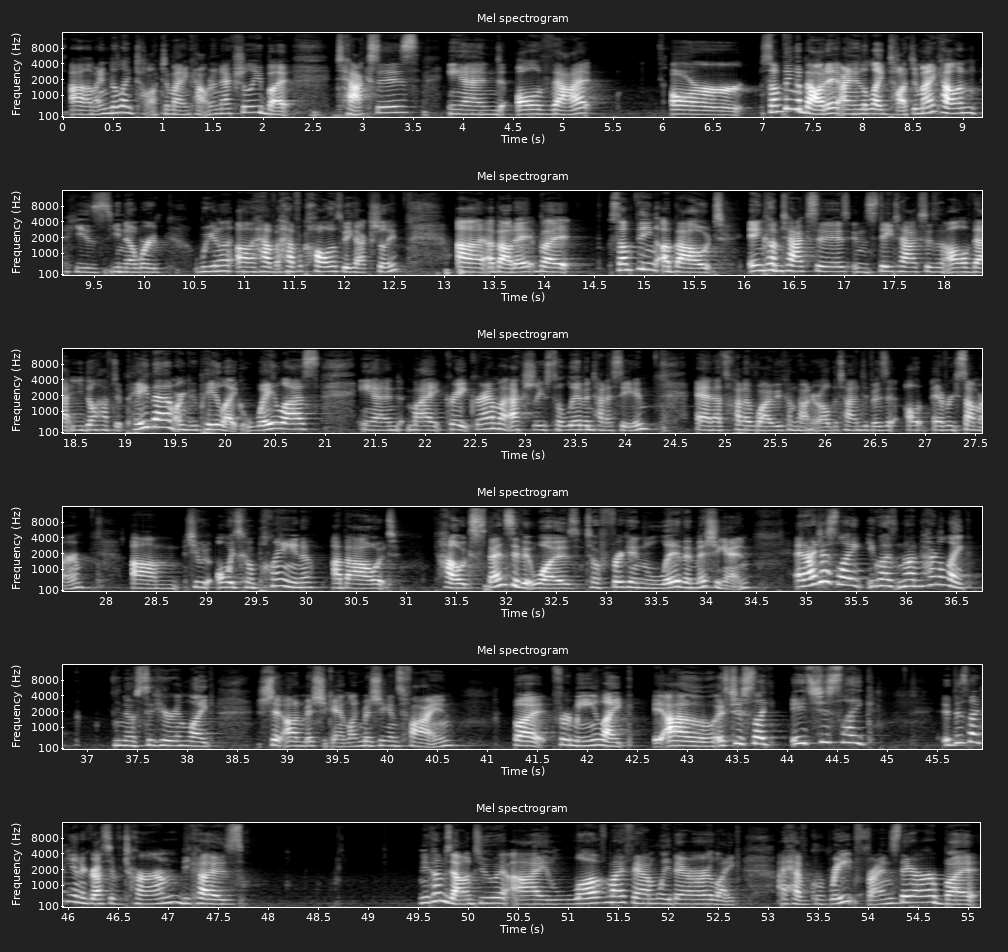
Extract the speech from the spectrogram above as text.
um, I need to like talk to my accountant actually, but taxes and all of that are something about it. I need to like talk to my accountant. He's, you know, we're we're gonna uh, have have a call this week actually uh, about it, but something about income taxes and state taxes and all of that you don't have to pay them or you pay like way less. And my great grandma actually used to live in tennessee and that's kind of why we come down here all the time to visit all, every summer. Um, she would always complain about how expensive it was to freaking live in michigan. And i just like you guys i'm not trying to like you know sit here and like shit on michigan. Like michigan's fine. But for me like oh it's just like it's just like this might be an aggressive term because it comes down to it, I love my family there. Like, I have great friends there, but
